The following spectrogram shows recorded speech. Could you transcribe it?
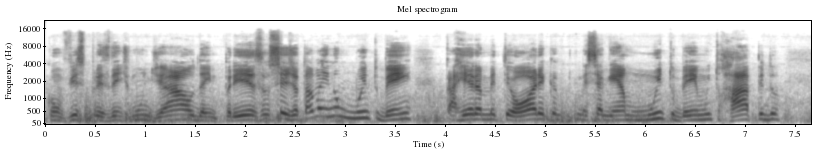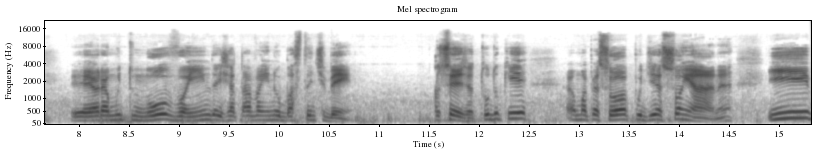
com o vice-presidente mundial da empresa, ou seja, estava indo muito bem, carreira meteórica, comecei a ganhar muito bem, muito rápido. Eu era muito novo ainda e já estava indo bastante bem. Ou seja, tudo que uma pessoa podia sonhar, né? E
